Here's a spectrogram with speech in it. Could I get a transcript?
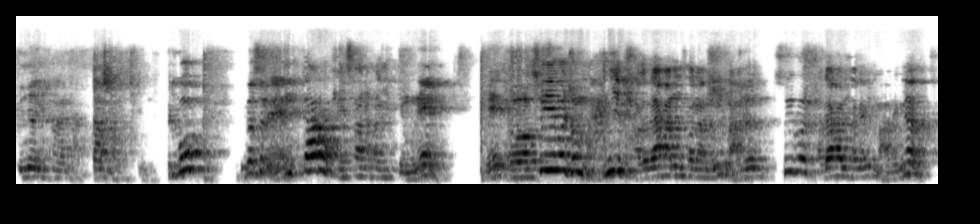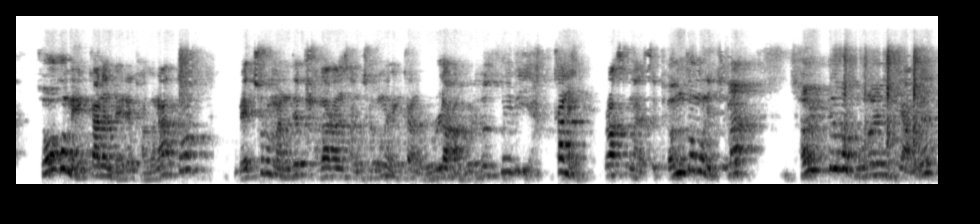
균형이 하나 낮다고 하십니다. 그리고 이것은 N가로 계산을 하기 때문에 네, 어, 수익을 좀 많이 받아가는 사람이 많은 수익을 받아가는 사람이 많으면 조금 N가는 내려가거나 또 매출을 많은데 받아가는 사람 적으면 N가는 올라가고 그래서 수익이 약간의 플러스 마이너스 변동은 있지만 절대로 무너지지 않는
